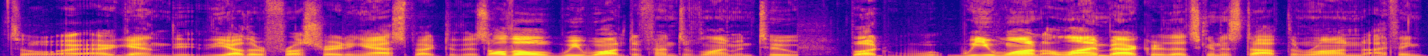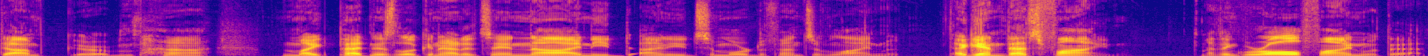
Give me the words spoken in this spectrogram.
So again, the, the other frustrating aspect of this, although we want defensive linemen too, but we want a linebacker that's going to stop the run. I think Dom, uh, Mike Pettine is looking at it saying, "Nah, I need I need some more defensive linemen." Again, that's fine. I think we're all fine with that.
